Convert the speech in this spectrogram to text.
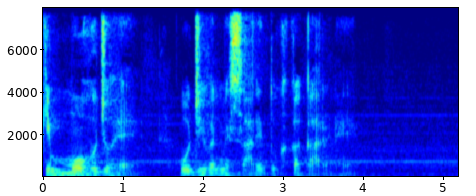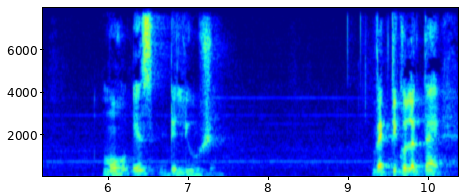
कि मोह जो है, वो जीवन में सारे दुख का कारण है। मोह इज़ डिल्यूजन। व्यक्ति को लगता है,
